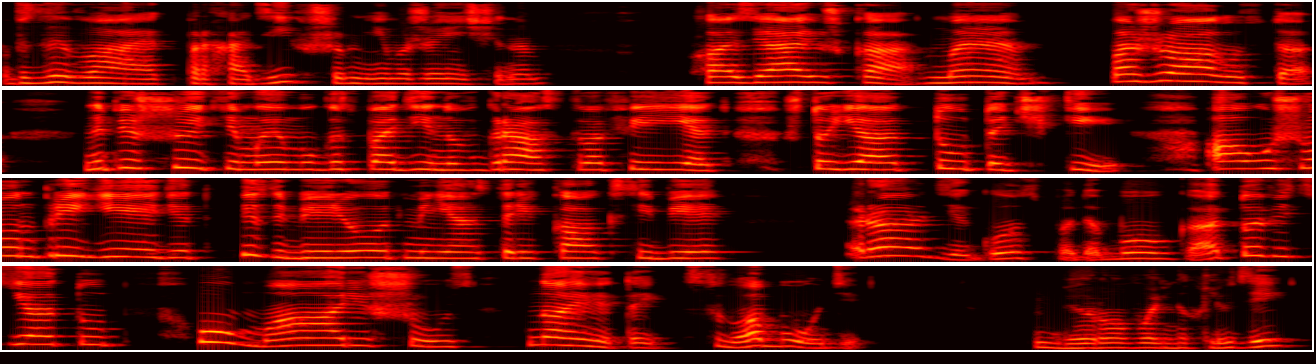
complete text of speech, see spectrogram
взывая к проходившим мимо женщинам. «Хозяюшка, мэм, пожалуйста, напишите моему господину в графство Фиет, что я туточки, а уж он приедет и заберет меня, старика, к себе. Ради Господа Бога, а то ведь я тут ума решусь на этой свободе. Бюро вольных людей,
